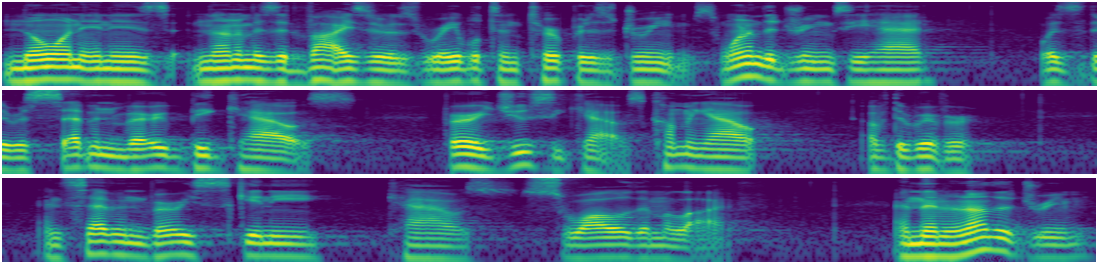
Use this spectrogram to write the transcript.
No one in his, none of his advisors were able to interpret his dreams. One of the dreams he had was there were seven very big cows, very juicy cows, coming out of the river, and seven very skinny cows swallow them alive. And then another dream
